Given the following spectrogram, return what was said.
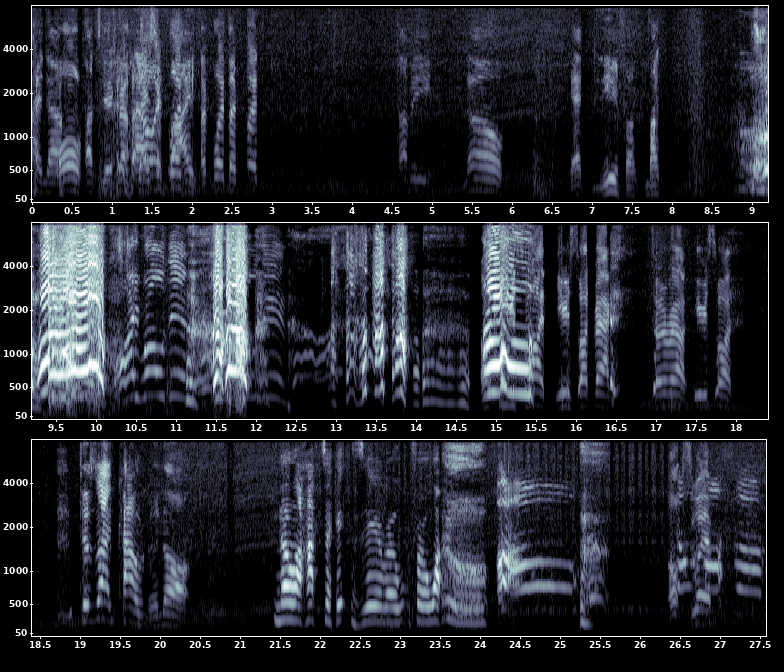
I know. Oh, That's good. no, I I said bye. flipped. I flipped. I flipped. Tommy, no. Get the fuck back. Oh! Oh, I rolled him! I rolled him! Oh, Oh! you spawn. You spawn back. Turn around. You spawn. Does that count or not? No, I have to hit zero for a while. Oh! Oh, swim. awesome.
